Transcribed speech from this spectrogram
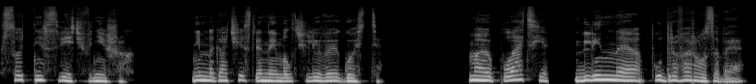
сотни свеч в нишах, немногочисленные молчаливые гости. Мое платье длинное пудрово-розовое,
